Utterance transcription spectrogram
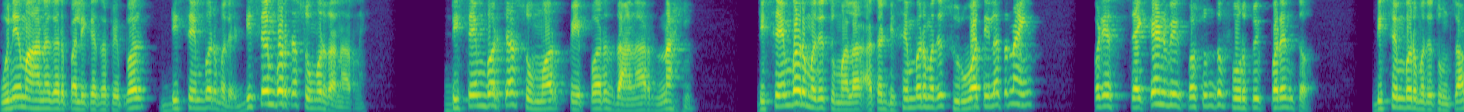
पुणे महानगरपालिकेचा पेपर डिसेंबरमध्ये. डिसेंबरच्या समोर जाणार नाही. डिसेंबरच्या समोर पेपर जाणार नाही. डिसेंबरमध्ये तुम्हाला आता डिसेंबरमध्ये सुरुवातीला तर नाही पण या सेकंड वीकपासून तर फोर्थ वीक पर्यंत. डिसेंबरमध्ये तुमचा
